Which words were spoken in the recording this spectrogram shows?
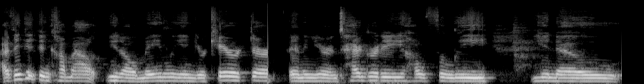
I think it can come out, you know, mainly in your character and in your integrity. Hopefully, you know,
